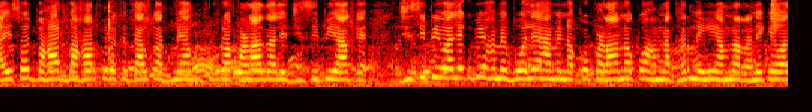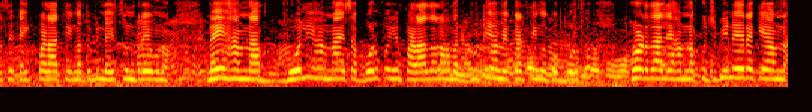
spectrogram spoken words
आई सोच बाहर बाहर को रख डाल को, आदमी हमको पूरा पड़ा डाले जीसीपी आके जीसीपी वाले को भी हमें बोले, हमें नको पढ़ा नको हम ना घर नहीं, हम ना रहने के वास्ते कहीं पढ़ाती तो भी नहीं सुन रहे उन्होंने नहीं, हम ना बोली, हम ना ऐसा बोल को ही पढ़ा डालो, हमारी ड्यूटी हमें करती को बोल को फोड़ डाले, हम ना कुछ भी नहीं रखे, हम ना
